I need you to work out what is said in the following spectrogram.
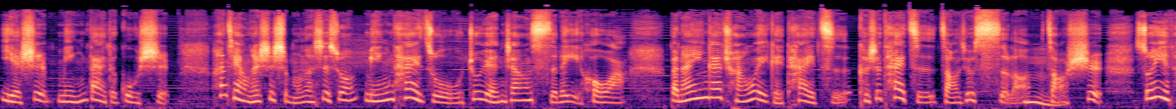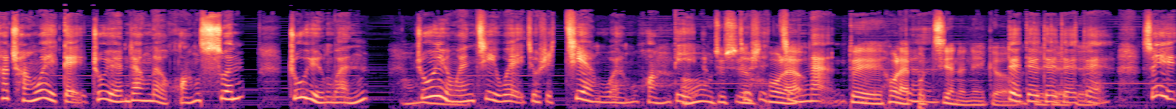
也是明代的故事。他讲的是什么呢？是说明太祖朱元璋死了以后啊，本来应该传位给太子，可是太子早就死了，嗯、早逝，所以他传位给朱元璋的皇孙朱允炆。朱允炆继位就是建文皇帝，哦，就是就是靖难，对，后来不见的那个，对对对对对，所以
